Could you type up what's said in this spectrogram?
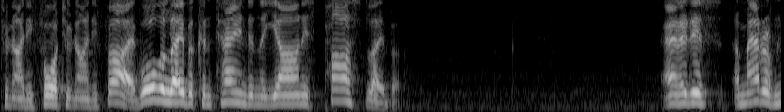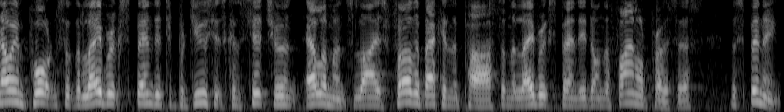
294, 295, all the labour contained in the yarn is past labour and it is a matter of no importance that the labour expended to produce its constituent elements lies further back in the past than the labour expended on the final process, the spinning.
